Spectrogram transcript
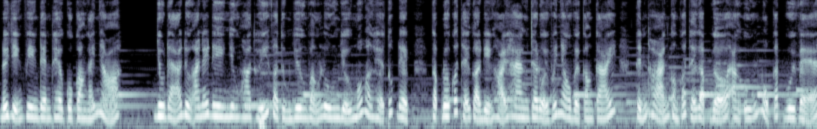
nữ diễn viên đem theo cô con gái nhỏ. Dù đã đường ai nấy đi nhưng Hoa Thúy và Tùng Dương vẫn luôn giữ mối quan hệ tốt đẹp. Cặp đôi có thể gọi điện hỏi han trao đổi với nhau về con cái, thỉnh thoảng còn có thể gặp gỡ ăn uống một cách vui vẻ.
